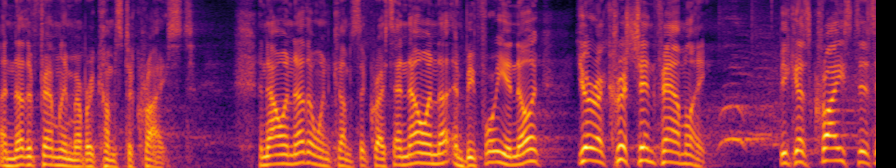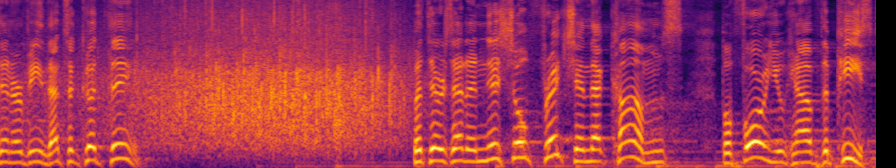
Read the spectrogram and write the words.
another family member comes to Christ. And now another one comes to Christ. And now another, and before you know it, you're a Christian family because Christ has intervened. That's a good thing. But there's that initial friction that comes before you have the peace.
